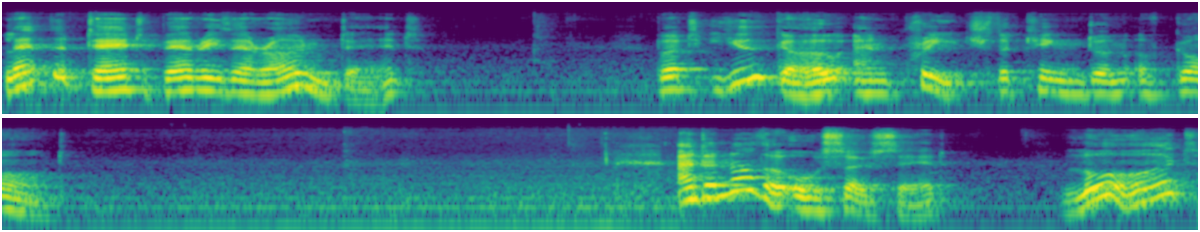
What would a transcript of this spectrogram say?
Let the dead bury their own dead, but you go and preach the kingdom of God. And another also said, Lord,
